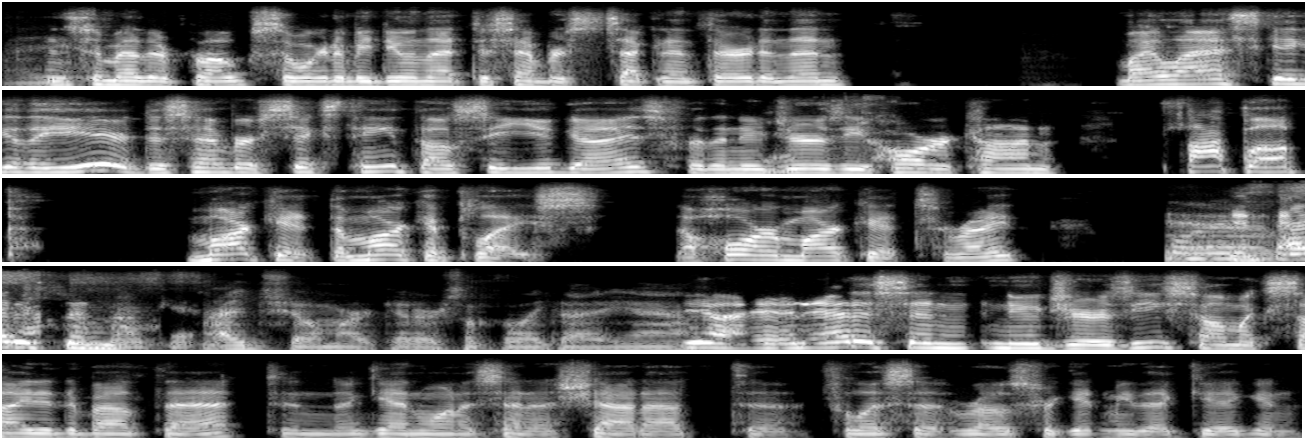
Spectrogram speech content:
nice. and some other folks. So we're going to be doing that December 2nd and 3rd. And then my last gig of the year, December 16th, I'll see you guys for the New Jersey Horror Con pop up market, the marketplace, the horror market, right? yeah, in Edison sideshow market or something like that. Yeah. Yeah, in Edison, New Jersey. So I'm excited about that. And again, want to send a shout out to Felissa Rose for getting me that gig. And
